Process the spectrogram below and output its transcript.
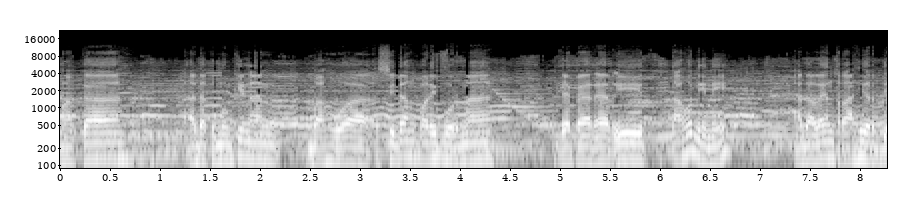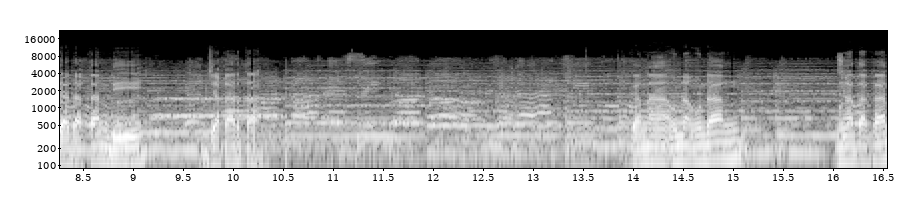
maka ada kemungkinan bahwa sidang paripurna DPR RI tahun ini adalah yang terakhir diadakan di Jakarta. Karena undang-undang mengatakan,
